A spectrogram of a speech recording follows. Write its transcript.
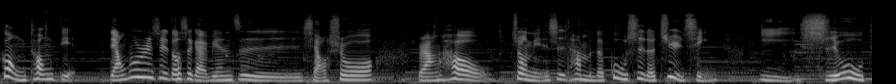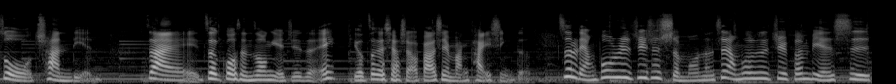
共通点，两部日剧都是改编自小说，然后重点是他们的故事的剧情以食物做串联，在这个过程中也觉得哎，有这个小小发现蛮开心的。这两部日剧是什么呢？这两部日剧分别是《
